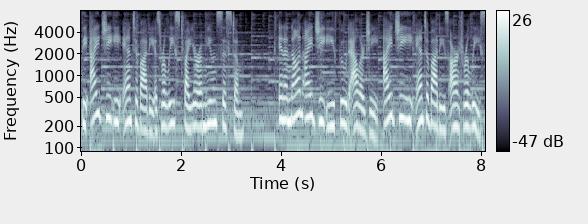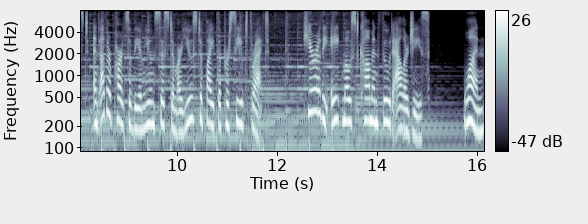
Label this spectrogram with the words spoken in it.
the IgE antibody is released by your immune system. In a non-IgE food allergy, IgE antibodies aren't released, and other parts of the immune system are used to fight the perceived threat. Here are the 8 most common food allergies. 1.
